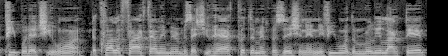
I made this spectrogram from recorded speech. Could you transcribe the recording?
people that you want, the qualified family members that you have, put them in position. And if you want them really locked in,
